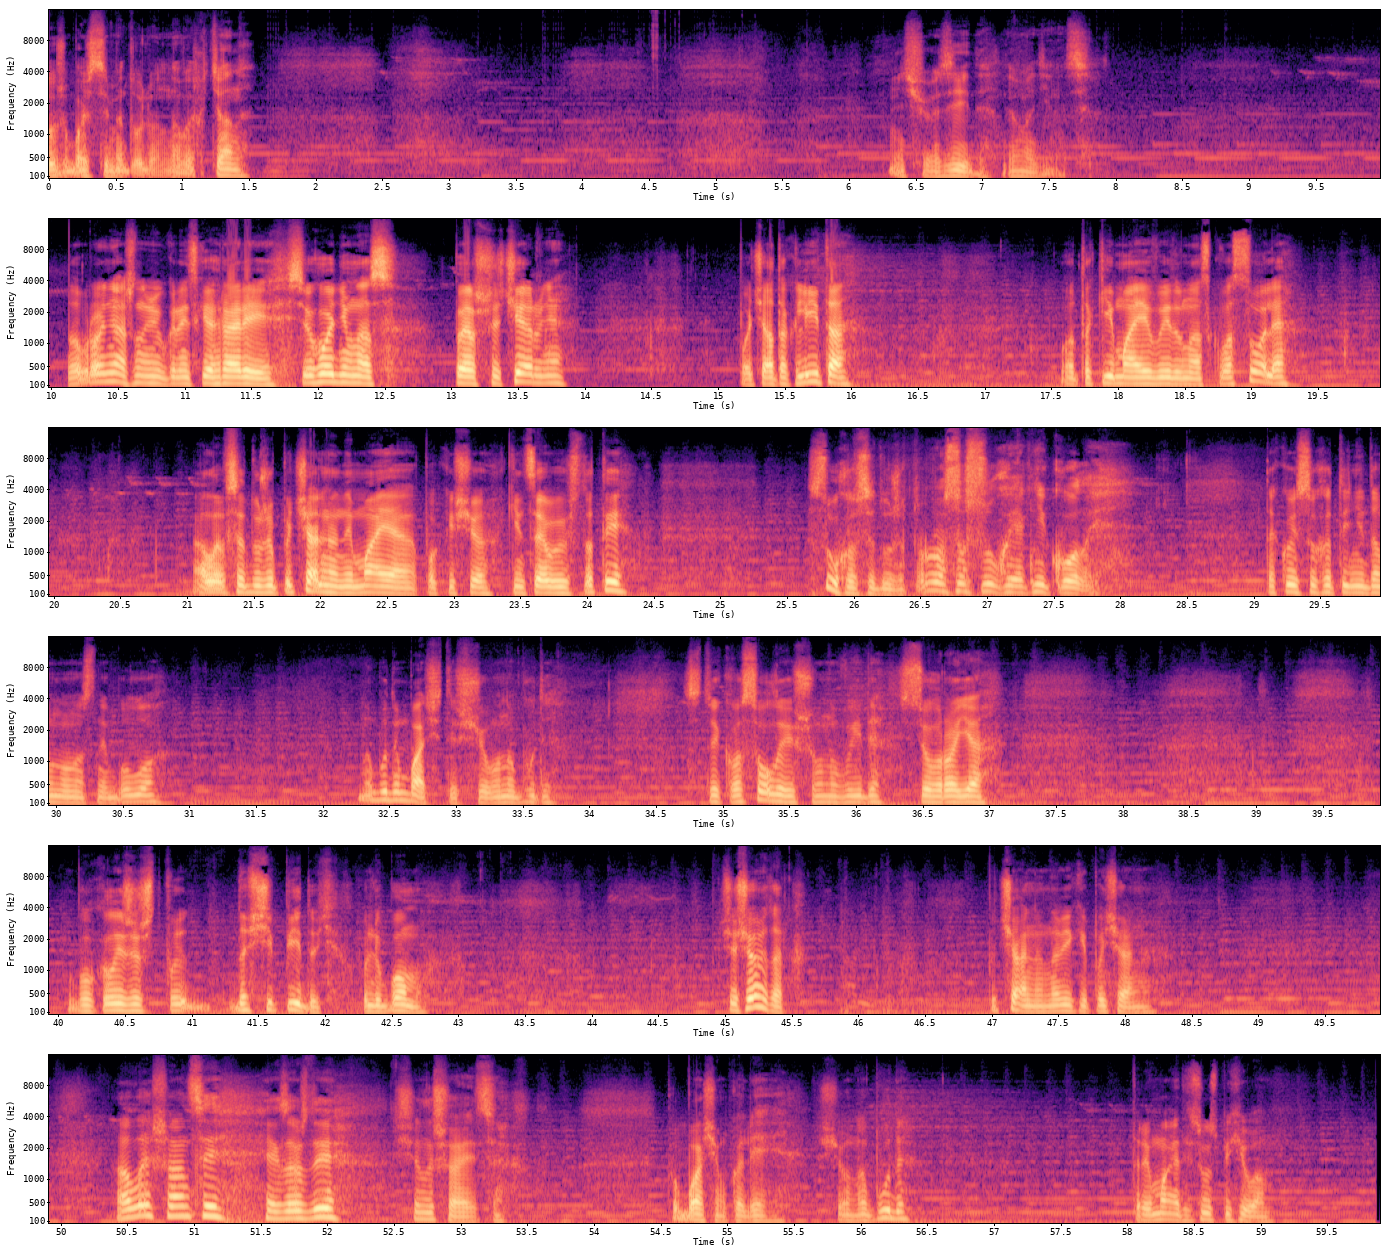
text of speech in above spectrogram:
Теж бачите медолю наверх тяне. Нічого, зійде, де вона дінеться. Доброго дня, шановні українські аграрії. Сьогодні в нас 1 червня, початок літа. Отакий має вид у нас квасоля. Але все дуже печально, немає поки що кінцевої густоти. Сухо все дуже, просто сухо, як ніколи. Такої сухоти недавно у нас не було. Ну, будемо бачити, що воно буде з тою квасолею, що воно вийде з цього роя. Бо коли ж дощі підуть, по-любому. Що що так? Печально, навіки печально. Але шанси, як завжди, ще лишаються. Побачимо, колеги, що воно буде. Тримайтесь, успіхів вам!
